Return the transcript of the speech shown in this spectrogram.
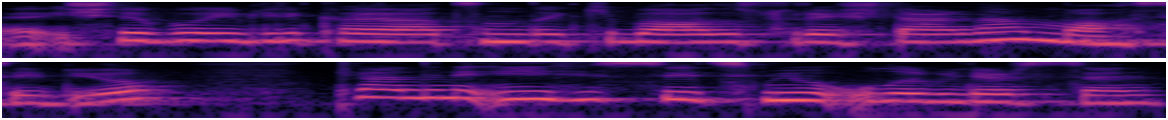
E, işte bu evlilik hayatındaki bazı süreçlerden bahsediyor. Kendini iyi hissetmiyor olabilirsin.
